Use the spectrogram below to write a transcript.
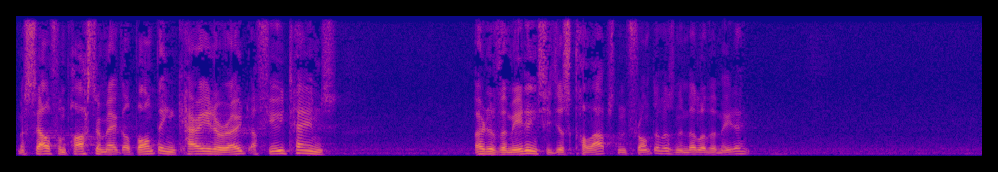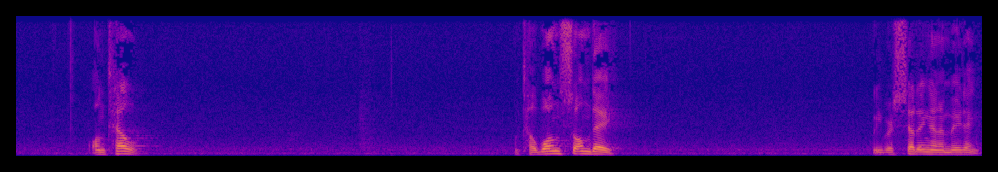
Myself and Pastor Michael Bunting carried her out a few times out of the meeting. She just collapsed in front of us in the middle of a meeting. Until, until one Sunday, we were sitting in a meeting,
